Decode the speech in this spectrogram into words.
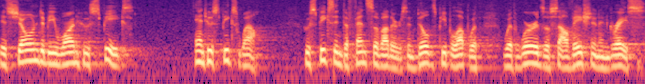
is shown to be one who speaks and who speaks well, who speaks in defense of others and builds people up with, with words of salvation and grace.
